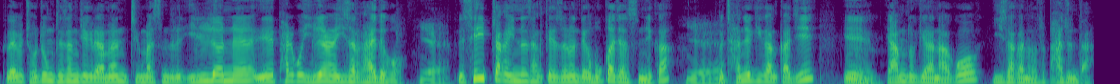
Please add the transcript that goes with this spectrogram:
그다음에 조정 대상적이라면 지금 말씀드린 1년에 팔고 1년 안에 이사를 가야 되고. 예. 근데 세입자가 있는 상태에서는 내가 못 가지 않습니까? 예. 그 자녀 기간까지 예, 음. 양도 기간하고 이사 가는 것을 봐준다.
